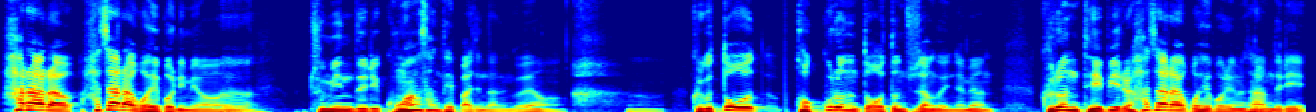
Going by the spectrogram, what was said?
하라라 하자라고 해버리면 어. 주민들이 공황 상태에 빠진다는 거예요. 어. 그리고 또 거꾸로는 또 어떤 주장도 있냐면 그런 대비를 하자라고 해버리면 사람들이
